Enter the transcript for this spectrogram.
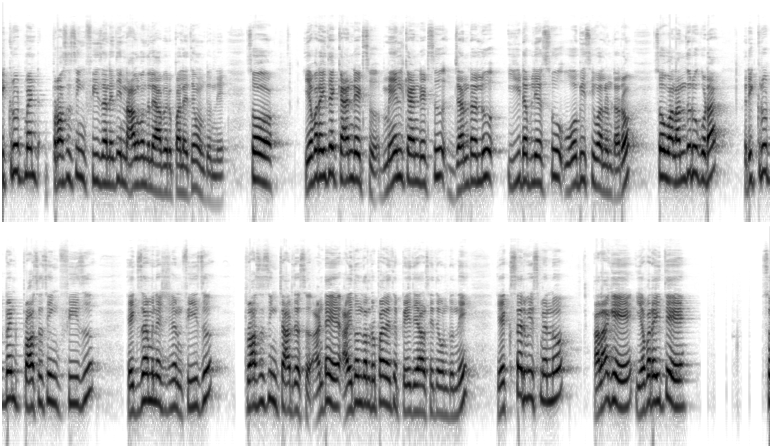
రిక్రూట్మెంట్ ప్రాసెసింగ్ ఫీజు అనేది నాలుగు వందల యాభై రూపాయలు అయితే ఉంటుంది. సో ఎవరైతే candidates male candidates general EWS OBC వాళ్ళు ఉంటారో సో వాళ్ళందరూ కూడా recruitment processing fee examination fee processing charges అంటే ఐదు వందల రూపాయలు అయితే పే చేయాల్సి అయితే ఉంటుంది. ఎక్స్ సర్వీస్ మెన్ అలాగే ఎవరైతే సో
